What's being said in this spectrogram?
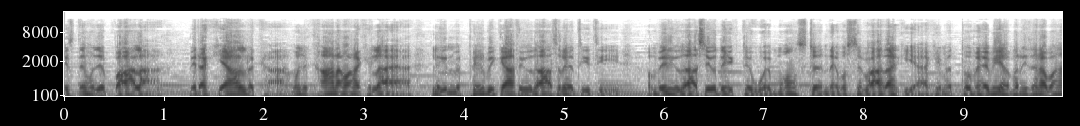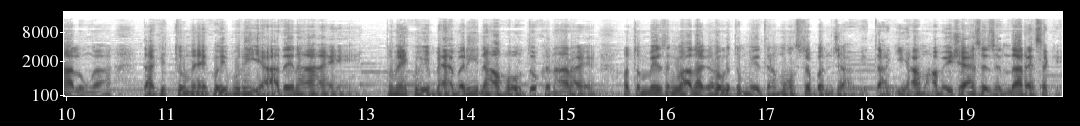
इसने मुझे पाला। मेरा ख्याल रखा, मुझे खाना वाना खिलाया, लेकिन मैं फिर भी काफ़ी उदास रहती थी और मेरी उदासी को देखते हुए मॉन्स्टर ने मुझसे वादा किया कि मैं तुम्हें भी अपनी तरह बना लूँगा, ताकि तुम्हें कोई बुरी यादें ना आए। तुम्हें कोई मेमोरी ना हो, दुख ना रहे, और तुम मेरे संग वादा करोगे, तुम मेरी तरह मोस्टर बन जाओगी, ताकि हम हमेशा ऐसे ज़िंदा रह सके।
